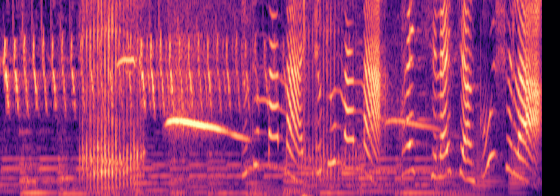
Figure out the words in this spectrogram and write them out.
嘟嘟妈妈，嘟嘟妈妈，快起来讲故事啦！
